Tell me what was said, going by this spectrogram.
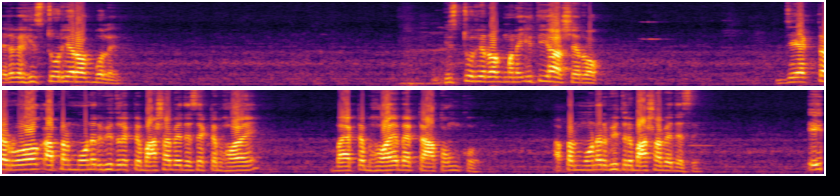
এটাকে হিস্টোরিয়া রক বলে। হিস্টোরিয়া রক মানে ইতিহাসের রক। যে একটা রক আপনার মনের ভিতরে একটা বাসা বেঁধেছে একটা ভয় বা একটা ভয় বা একটা আতঙ্ক। আপনার মনের ভিতরে বাসা বেঁধেছে। এই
